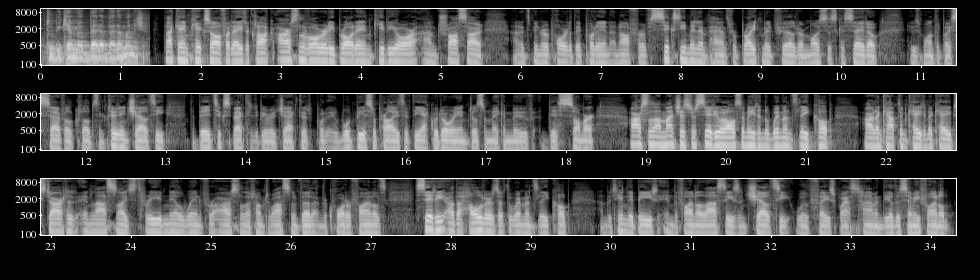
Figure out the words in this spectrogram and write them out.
to become a better, better manager. That game kicks off at 8 o'clock. Arsenal have already brought in Kivior and Trossard, and it's been reported they put in an offer of £60 million for Brighton midfielder Moises Caicedo, who's wanted by several clubs, including Chelsea. The bid's expected to be rejected, but it would be a surprise if the Ecuadorian doesn't make a move this summer. Arsenal and Manchester City will also meet in the Women's League Cup. Ireland captain Katie McCabe started in last night's 3 0 win for Arsenal at home to Aston Villa in the quarter-finals. City are the holders of the Women's League Cup, and the team they beat in the final last season, Chelsea, will face West Ham in the other semi final.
